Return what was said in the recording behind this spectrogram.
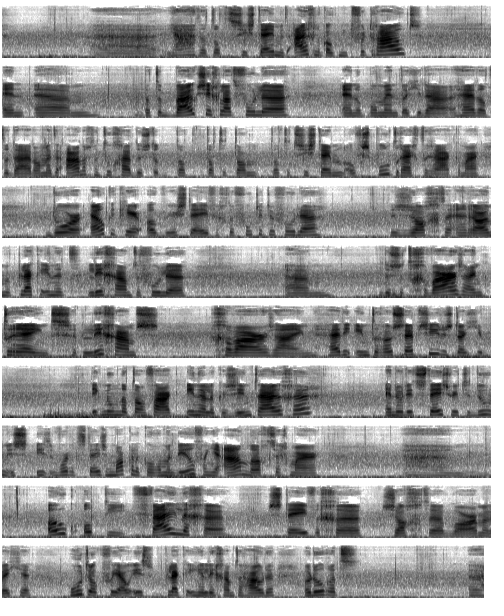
Uh, ja, dat dat systeem het eigenlijk ook niet vertrouwt. En um, dat de buik zich laat voelen. En op het moment dat je daar, hè, dat er daar dan met de aandacht naartoe gaat, dus dat, dat, dat, het dan, dat het systeem dan overspoeld dreigt te raken. Maar door elke keer ook weer stevig de voeten te voelen, de zachte en ruime plekken in het lichaam te voelen, Ehm, dus het gewaarzijn traint, het lichaamsgewaarzijn, hè, die interoceptie. Dus dat je, ik noem dat dan vaak innerlijke zintuigen. En door dit steeds weer te doen, is, wordt het steeds makkelijker om een deel van je aandacht, zeg maar, ehm, ook op die veilige, stevige, zachte, warme, weet je, hoe het ook voor jou is, plekken in je lichaam te houden. Waardoor het uh,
